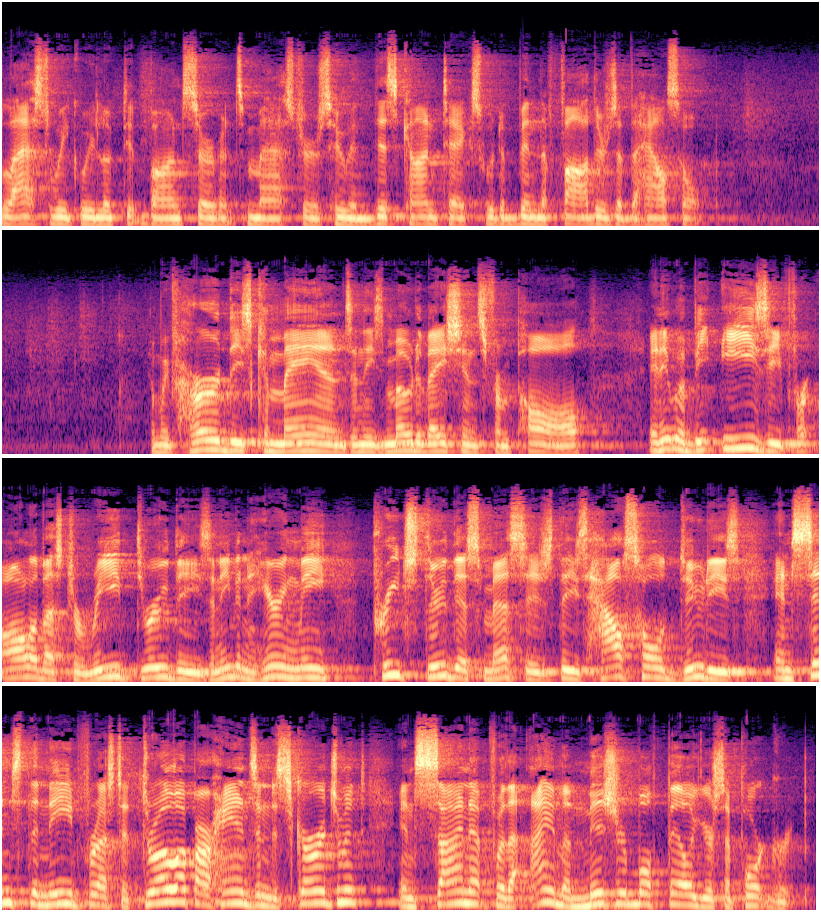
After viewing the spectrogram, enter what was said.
Last week we looked at bond servants, masters, who in this context would have been the fathers of the household. And we've heard these commands and these motivations from Paul, and it would be easy for all of us to read through these, and even hearing me preach through this message these household duties and sense the need for us to throw up our hands in discouragement and sign up for the I am a miserable failure support group.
